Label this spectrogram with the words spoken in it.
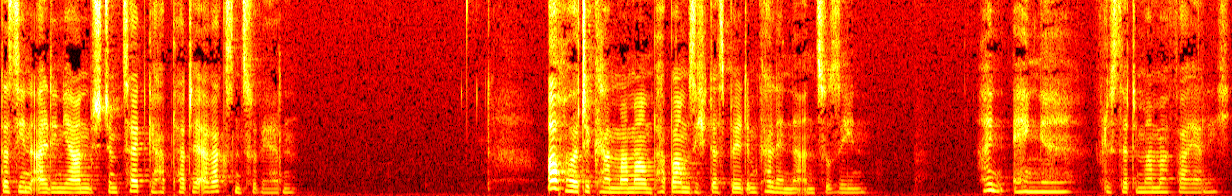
dass sie in all den Jahren bestimmt Zeit gehabt hatte, erwachsen zu werden. Auch heute kamen Mama und Papa, um sich das Bild im Kalender anzusehen. Ein Engel, flüsterte Mama feierlich.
